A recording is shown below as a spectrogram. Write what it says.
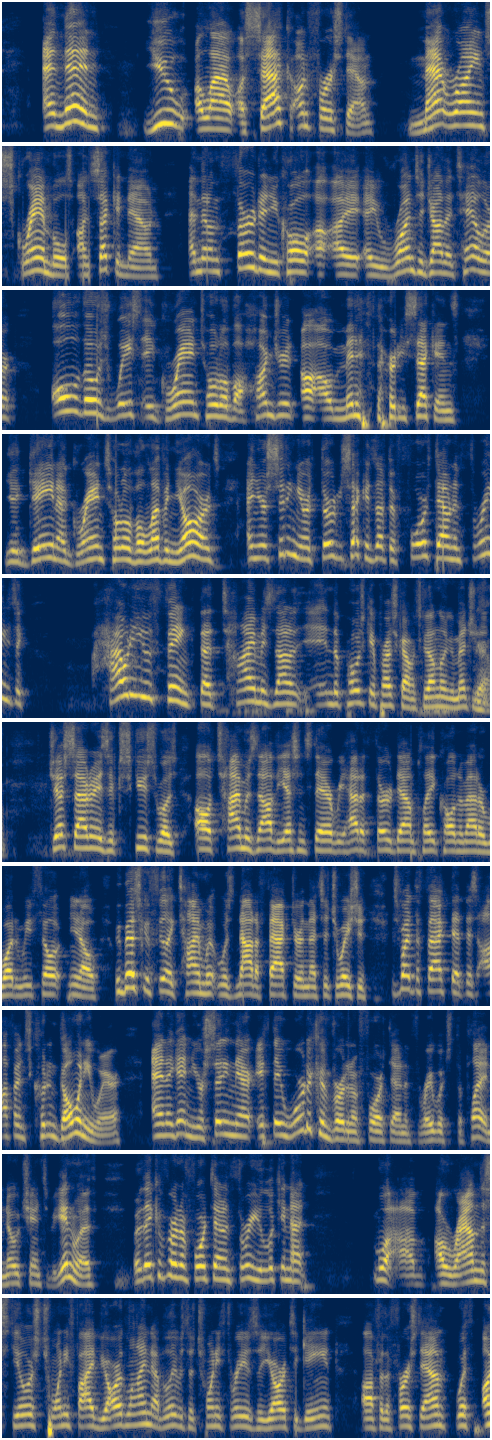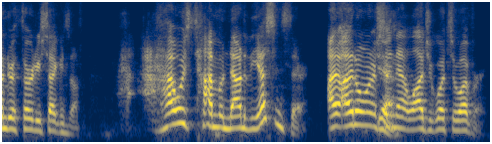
And then you allow a sack on first down. Matt Ryan scrambles on second down and then on third and you call a, a, a, run to Jonathan Taylor. All of those waste a grand total of 100, uh, a minute 30 seconds. You gain a grand total of 11 yards, and you're sitting here 30 seconds after fourth down and three. It's like, how do you think that time is not in the post game press conference? Because I don't know you mentioned yeah. it. Jeff Saturday's excuse was, "Oh, time was not the essence there. We had a third down play call no matter what, and we felt, you know, we basically feel like time was not a factor in that situation, despite the fact that this offense couldn't go anywhere. And again, you're sitting there. If they were to convert in a fourth down and three, which the play had no chance to begin with, but if they convert in a fourth down and three, you're looking at well uh, around the Steelers' 25 yard line. I believe it's the 23 is the yard to gain uh, for the first down with under 30 seconds left. H- how is time not of the essence there? I, I don't understand yeah. that logic whatsoever.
